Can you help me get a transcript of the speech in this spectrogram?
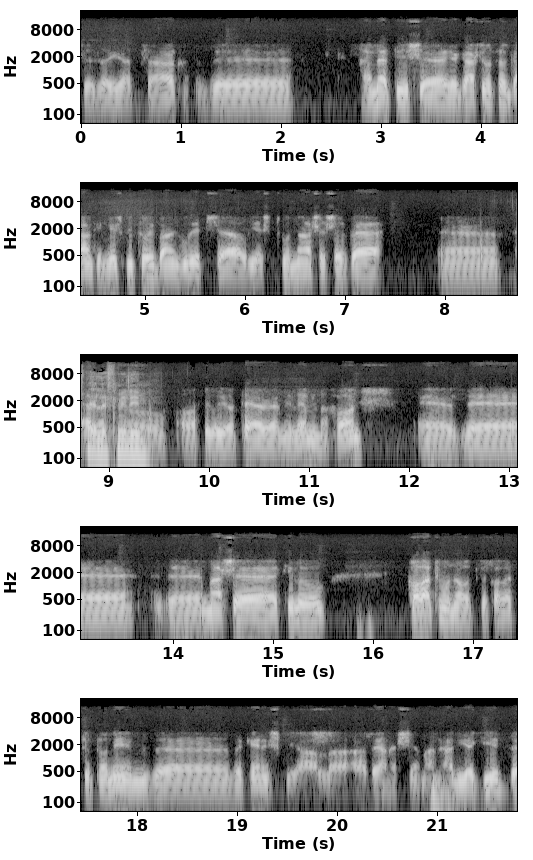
שזה יצר, ו... האמת היא שהרגשנו את זה גם כן, יש ביטוי באנגלית של יש תאונה ששווה אה, אלף מילים. או, או אפילו יותר מילים, נכון? אה, ומה שכאילו, כל התמונות וכל הסרטונים, זה, זה כן השפיע על הרבה אנשים. אני, אני אגיד uh,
